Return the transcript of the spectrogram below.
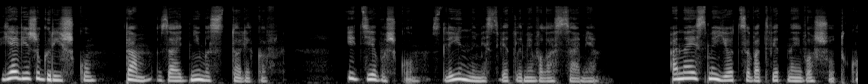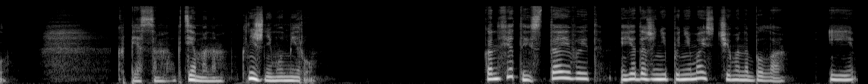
Я вижу Гришку там, за одним из столиков. и девушку с длинными светлыми волосами. Она и смеется в ответ на его шутку. К бесам, к демонам, к нижнему миру. Конфета истаивает, и я даже не понимаю, с чем она была. И,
